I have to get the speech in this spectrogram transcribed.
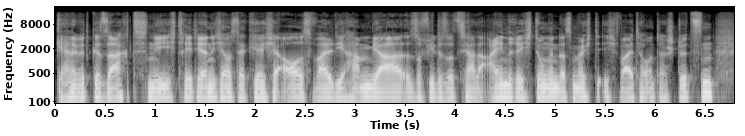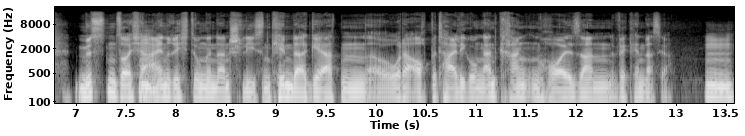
Gerne wird gesagt, nee, ich trete ja nicht aus der Kirche aus, weil die haben ja so viele soziale Einrichtungen, das möchte ich weiter unterstützen. Müssten solche hm. Einrichtungen dann schließen, Kindergärten oder auch Beteiligung an Krankenhäusern? Wir kennen das ja. Hm.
